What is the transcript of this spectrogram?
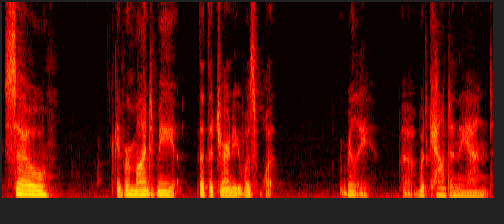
So it reminded me that the journey was what really uh, would count in the end.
